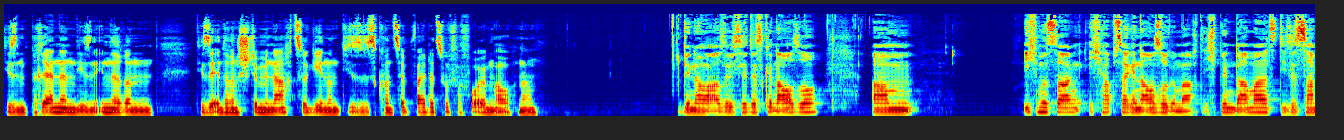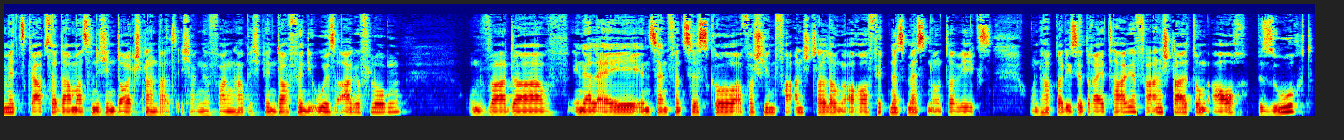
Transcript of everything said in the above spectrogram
diesen Brennen, diesen inneren, dieser inneren Stimme nachzugehen und dieses Konzept weiter zu verfolgen auch, ne? Genau, also ich sehe das genauso. Ähm, ich muss sagen, ich habe es ja genauso gemacht. Ich bin damals, diese Summits gab es ja damals noch nicht in Deutschland, als ich angefangen habe. Ich bin dafür in die USA geflogen und war da in LA, in San Francisco auf verschiedenen Veranstaltungen, auch auf Fitnessmessen unterwegs und habe da diese drei Tage Veranstaltung auch besucht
